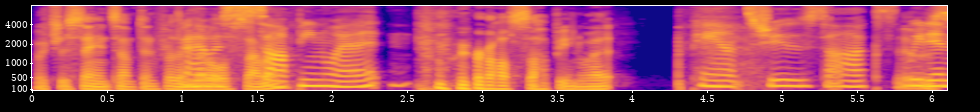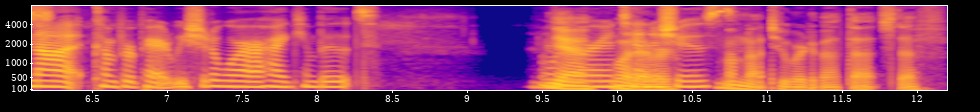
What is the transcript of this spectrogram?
which is saying something for the I middle of summer. sopping wet. we were all sopping wet. Pants, shoes, socks. It we did not come prepared. We should have wore our hiking boots. We yeah, were in whatever. tennis shoes. I'm not too worried about that stuff.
